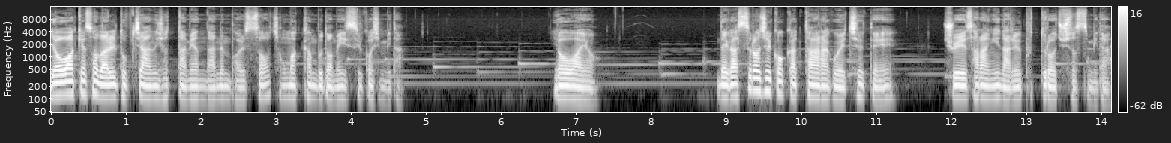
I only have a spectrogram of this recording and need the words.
여호와께서 나를 돕지 않으셨다면 나는 벌써 적막한 무덤에 있을 것입니다. 여호와여, 내가 쓰러질 것 같아 라고 외칠 때에 주의 사랑이 나를 붙들어 주셨습니다.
